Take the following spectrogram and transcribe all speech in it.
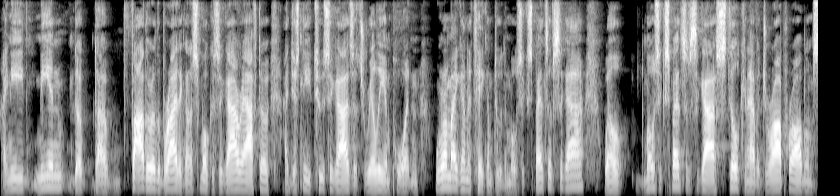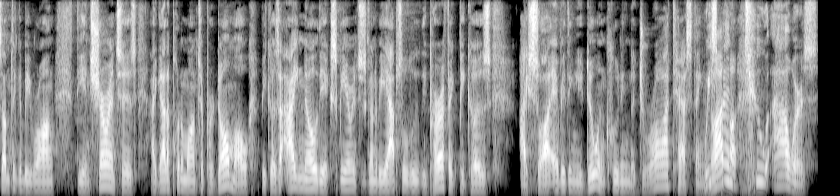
I need me and the, the father of the bride are going to smoke a cigar after. I just need two cigars. It's really important. Where am I going to take them to? The most expensive cigar? Well, the most expensive cigar still can have a draw problem. Something can be wrong. The insurance is I got to put them onto Perdomo because I know the experience is going to be absolutely perfect because I saw everything you do, including the draw testing. We Not- spent two hours,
